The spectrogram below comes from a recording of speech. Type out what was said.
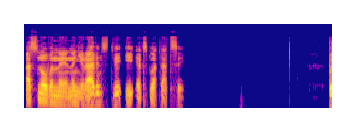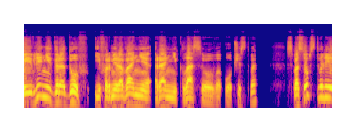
основанная на неравенстве и эксплуатации. Появление городов и формирование раннеклассового общества способствовали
